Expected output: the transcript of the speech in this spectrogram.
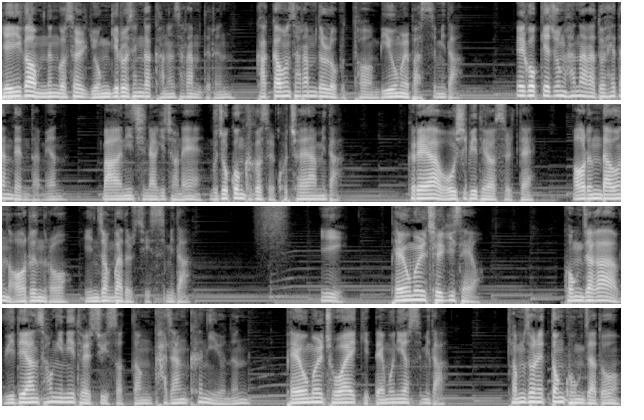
예의가 없는 것을 용기로 생각하는 사람들은 가까운 사람들로부터 미움을 받습니다. 7개 중 하나라도 해당된다면 마흔이 지나기 전에 무조건 그것을 고쳐야 합니다. 그래야 50이 되었을 때 어른다운 어른으로 인정받을 수 있습니다. 2. 배움을 즐기세요. 공자가 위대한 성인이 될 수 있었던 가장 큰 이유는 배움을 좋아했기 때문이었습니다. 겸손했던 공자도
